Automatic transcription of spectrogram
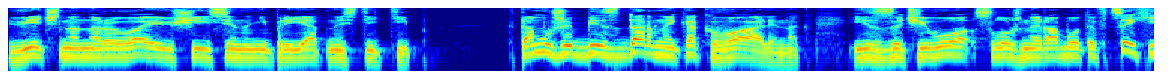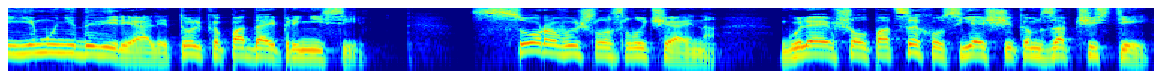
вечно нарывающийся на неприятности тип. К тому же бездарный, как валенок, из-за чего сложной работы в цехе ему не доверяли, только подай принеси. Ссора вышла случайно. Гуляев шел по цеху с ящиком запчастей,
